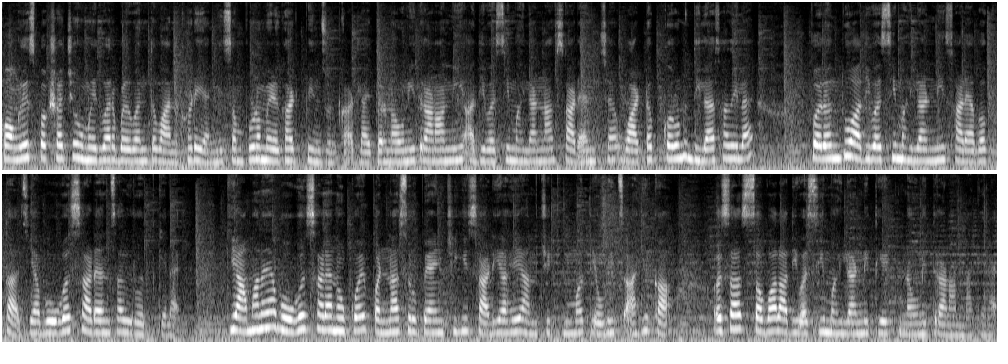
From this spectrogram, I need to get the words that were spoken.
काँग्रेस पक्षाचे उमेदवार बळवंत वानखडे यांनी संपूर्ण मेळघाट पिंजून काढलाय. तर नवनीत राणांनी आदिवासी महिलांना साड्यांचा वाटप करून दिलासा दिलाय. परंतु आदिवासी महिलांनी साड्या बघताच या बोगस साड्यांचा विरोध केलाय. की आम्हाला या बोगस साड्या नकोय पन्नास रुपयांची ही साडी आहे आमची किंमत एवढीच आहे का? असा सवाल आदिवासी महिलांनी थेट नवनीत राणांना केलाय.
